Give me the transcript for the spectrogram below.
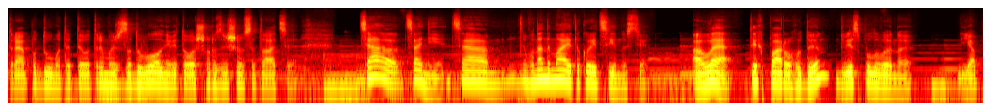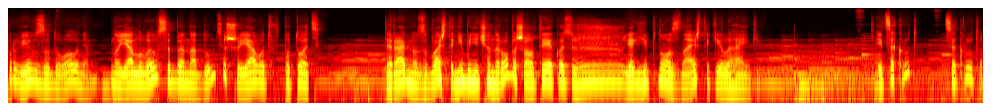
треба подумати, ти отримуєш задоволення від того, що розрішив ситуацію. Ця, ця ні, ця вона не має такої цінності. Але тих пару годин, дві з половиною, я провів з задоволенням. Ну, я ловив себе на думці, що я от в потоці. Ти реально забуваєш, ти ніби нічого не робиш, але ти якось як гіпноз, знаєш, такий легенький. І це круто. Це круто.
